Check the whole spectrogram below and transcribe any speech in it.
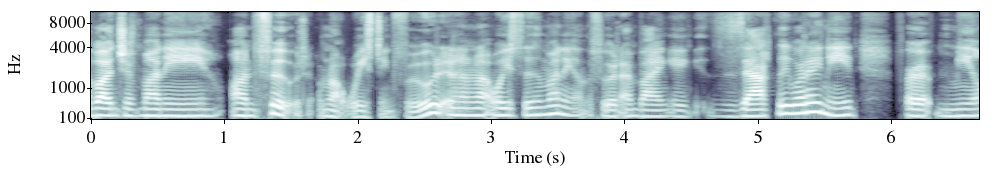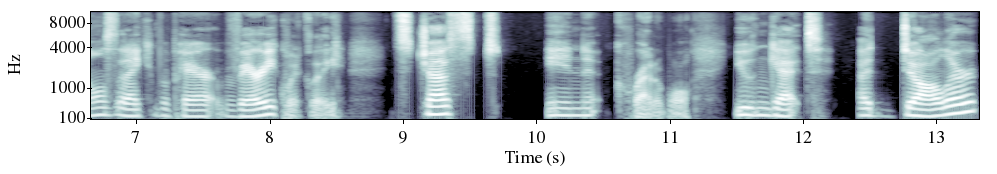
a bunch of money on food. I'm not wasting food and I'm not wasting money on the food. I'm buying exactly what I need for meals that I can prepare very quickly. It's just incredible. You can get a dollar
